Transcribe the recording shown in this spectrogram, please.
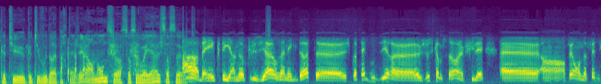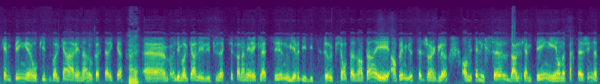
que tu que tu voudrais partager là en ondes sur sur ce voyage, sur ce Ah, ben écoutez, il y en a plusieurs anecdotes. Euh, je pourrais peut-être vous dire, euh, juste comme ça, un filet. Euh, en, en fait, on a fait du camping au pied du volcan Arenal au Costa Rica. Ouais. Euh, un des volcans les, les plus actifs en Amérique latine, où il y avait des, des petites éruptions de temps en temps. Et en plein milieu de cette jungle-là, on était les seuls dans le camping et on a partagé notre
